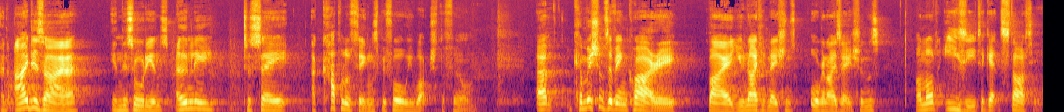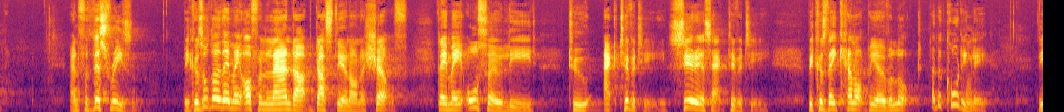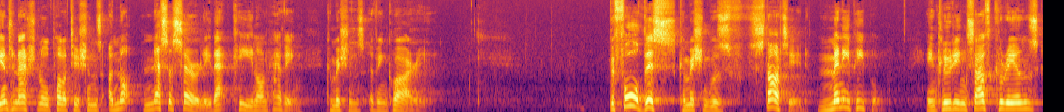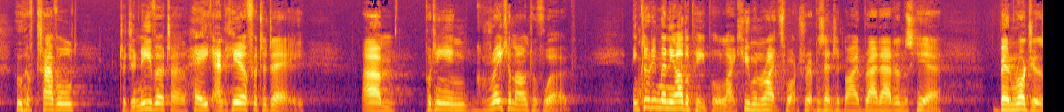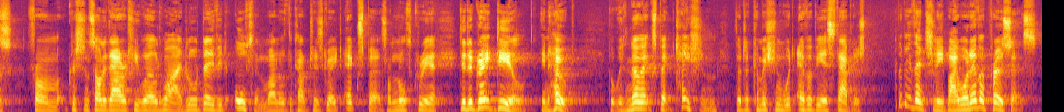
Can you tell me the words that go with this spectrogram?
And I desire in this audience only to say a couple of things before we watch the film. Um, commissions of inquiry by United Nations organizations are not easy to get started. And for this reason, because although they may often land up dusty and on a shelf, they may also lead to activity, serious activity, because they cannot be overlooked. And accordingly, the international politicians are not necessarily that keen on having commissions of inquiry. Before this commission was started, many people, including South Koreans who have traveled to Geneva, to Hague, and here for today, um, putting in great amount of work, including many other people like Human Rights Watch, represented by Brad Adams here, Ben Rogers from Christian Solidarity Worldwide, Lord David Alton, one of the country's great experts on North Korea, did a great deal in hope, but with no expectation that a commission would ever be established. But eventually, by whatever process,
